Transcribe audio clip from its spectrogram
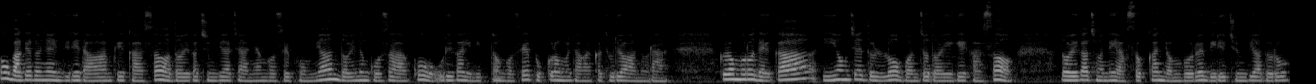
혹 마게도냐인들이 나와 함께 가서 너희가 준비하지 아니한 것을 보면 너희는 고사하고 우리가 이 믿던 것에 부끄러움을 당할까 두려워하노라. 그러므로 내가 이 형제들로 먼저 너희에게 가서 너희가 전에 약속한 연보를 미리 준비하도록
